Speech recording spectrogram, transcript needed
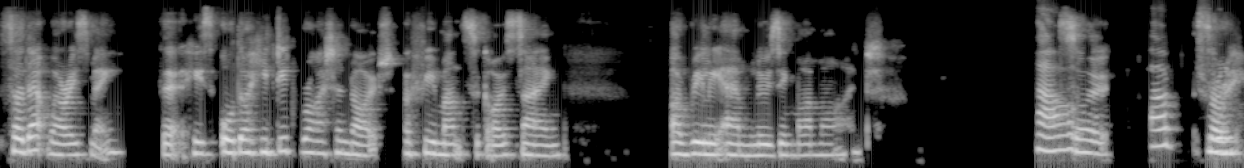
so that worries me that he's, although he did write a note a few months ago saying, I really am losing my mind. How, so, how sorry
